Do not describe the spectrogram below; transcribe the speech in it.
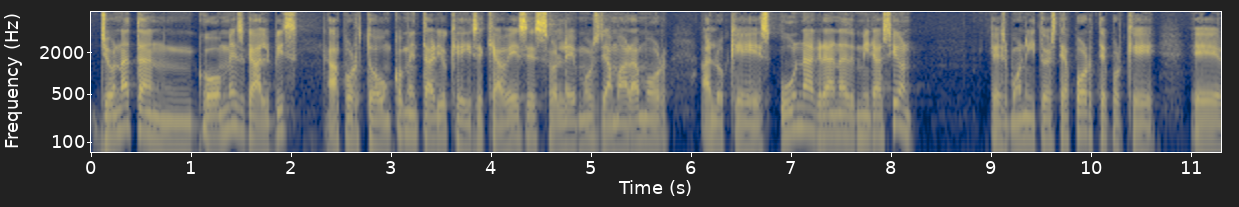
Jonathan Gómez Galvis aportó un comentario que dice que a veces solemos llamar amor a lo que es una gran admiración. Es bonito este aporte porque eh,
